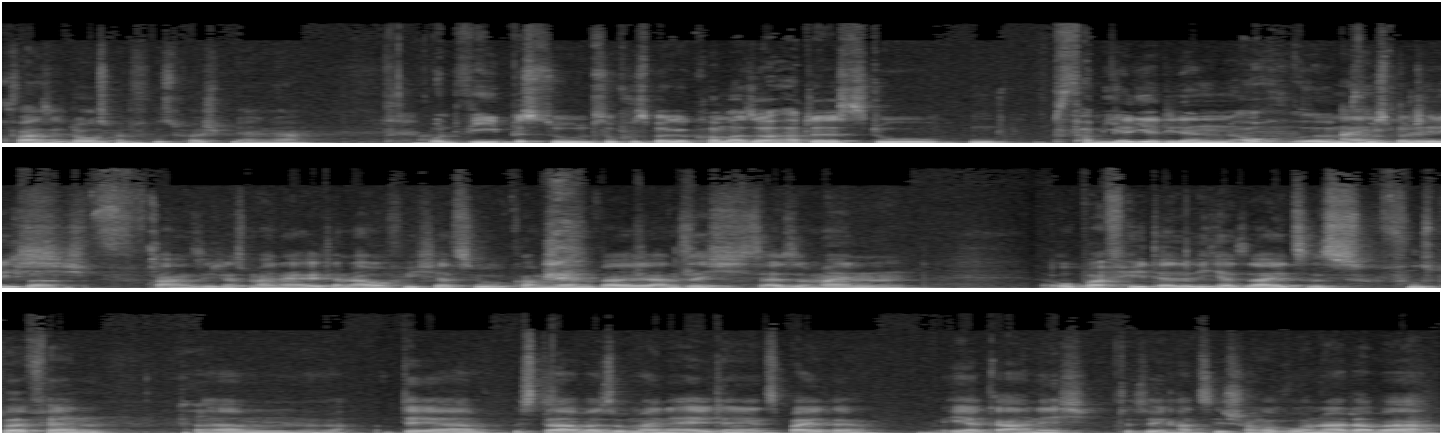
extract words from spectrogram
quasi los mit Fußballspielen, ja. Und wie bist du zum Fußball gekommen? Also hattest du eine Familie, die dann auch ähm, Fußball tätig war? Fragen sich das meine Eltern auch, wie ich dazu gekommen bin, weil an sich, also mein Opa väterlicherseits ist Fußballfan. Ähm, der ist da aber so meine Eltern jetzt beide eher gar nicht. Deswegen hat sie schon gewundert, aber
